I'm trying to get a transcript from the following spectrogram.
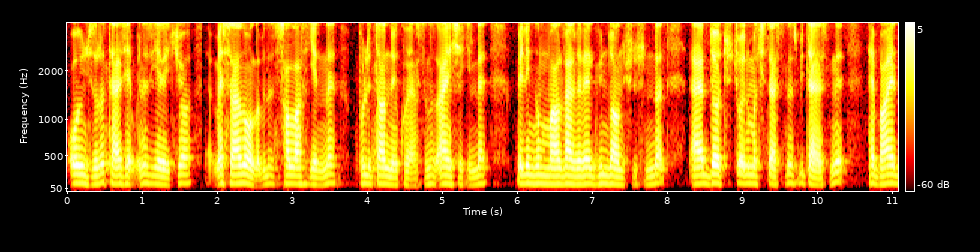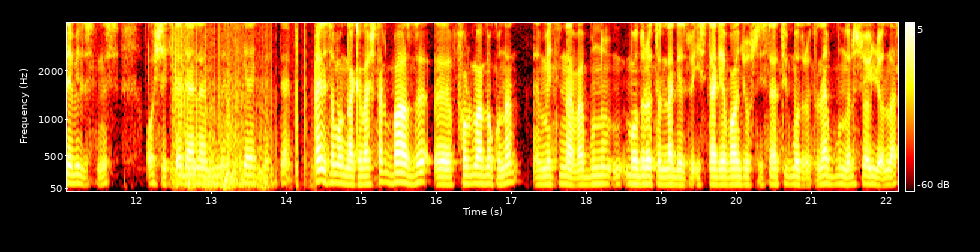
oyuncuları tercih etmeniz gerekiyor. Mesela ne olabilir? Salah yerine Politano'yu koyarsınız. Aynı şekilde Bellingham, Valverde ve Gündoğan üçlüsünden eğer 4-3 oynamak isterseniz bir tanesini heba edebilirsiniz. O şekilde değerlendirmeniz gerekmekte. Aynı zamanda arkadaşlar bazı e, forumlarda okunan e, metinler var. Bunu moderatörler yazıyor. İster yabancı olsun ister Türk moderatörler bunları söylüyorlar.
